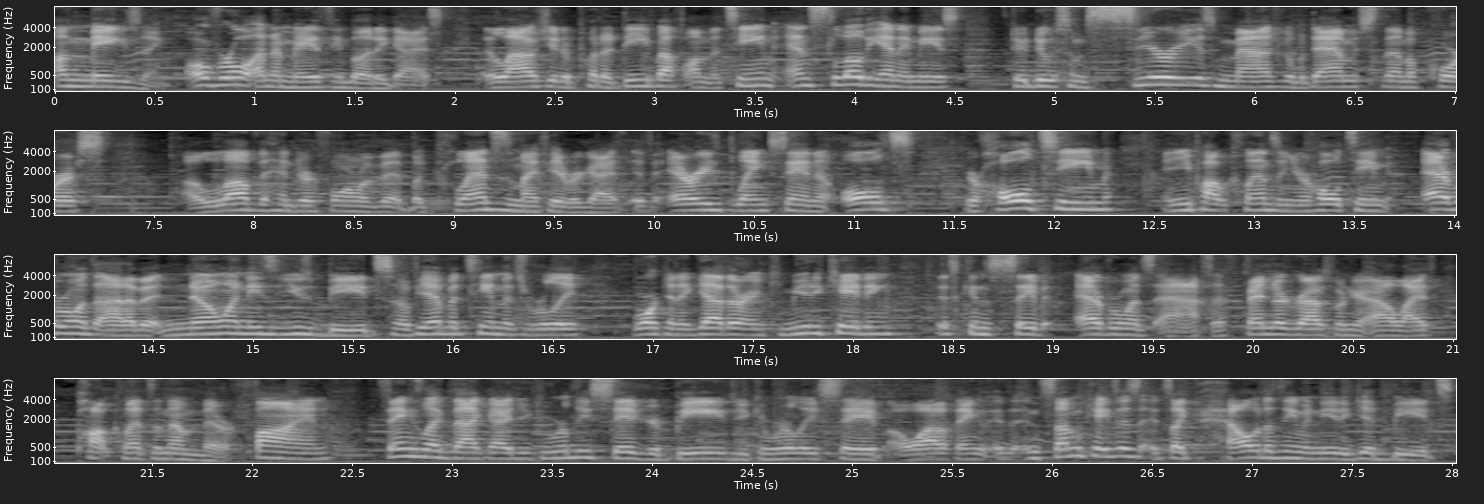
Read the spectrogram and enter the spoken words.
Amazing. Overall, an amazing ability, guys. It allows you to put a debuff on the team and slow the enemies to do some serious magical damage to them, of course. I love the hinder form of it, but Cleanse is my favorite, guys. If Ares blanks in and ults your whole team, and you pop Cleanse on your whole team, everyone's out of it. No one needs to use beads. So if you have a team that's really working together and communicating, this can save everyone's ass. If Fenrir grabs one of your allies, pop Cleanse on them, they're fine. Things like that, guys, you can really save your beads. You can really save a lot of things. In some cases, it's like Hel doesn't even need to get beads,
